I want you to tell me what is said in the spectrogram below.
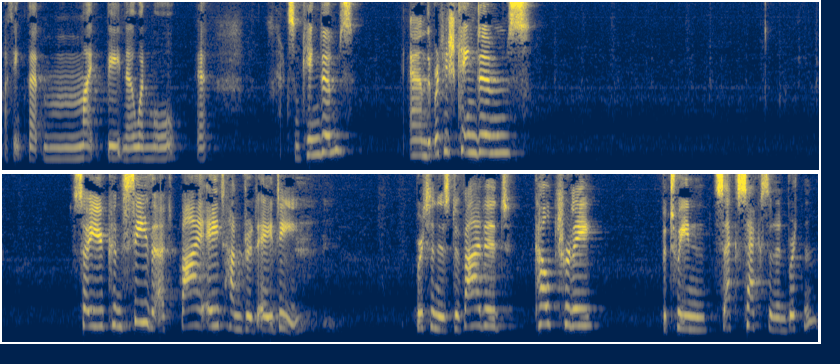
I think that might be, no, one more. Yeah. Saxon kingdoms. And the British kingdoms. So you can see that by 800 AD, Britain is divided culturally between Saxon and Briton.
